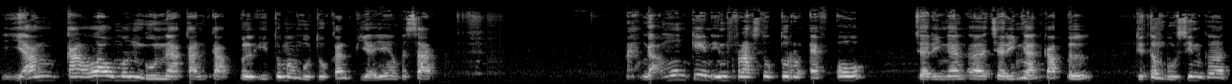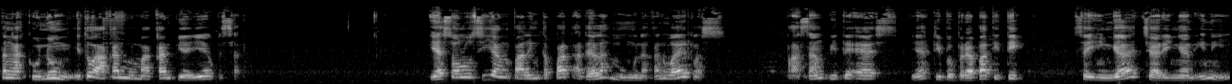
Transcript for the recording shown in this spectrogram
yang kalau menggunakan kabel itu membutuhkan biaya yang besar nggak mungkin infrastruktur FO jaringan eh, jaringan kabel ditembusin ke tengah gunung itu akan memakan biaya yang besar. Ya solusi yang paling tepat adalah menggunakan wireless. Pasang BTS ya di beberapa titik sehingga jaringan ini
